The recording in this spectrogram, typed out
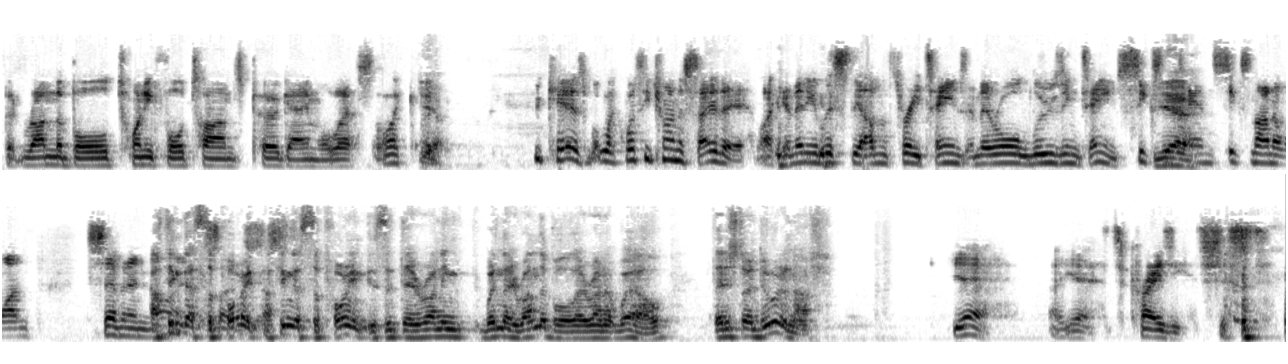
but run the ball 24 times per game or less. Like, yeah who cares? Like what's he trying to say there? Like, and then he lists the other three teams, and they're all losing teams: six yeah. and ten, six nine and one, seven and nine. I think that's the so point. I think that's the point is that they're running when they run the ball, they run it well. They just don't do it enough. Yeah, uh, yeah, it's crazy. It's just.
